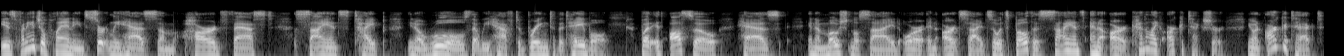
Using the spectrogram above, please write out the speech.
is financial planning certainly has some hard, fast, science type, you know, rules that we have to bring to the table, but it also has an emotional side or an art side. So it's both a science and an art, kind of like architecture. You know, an architect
